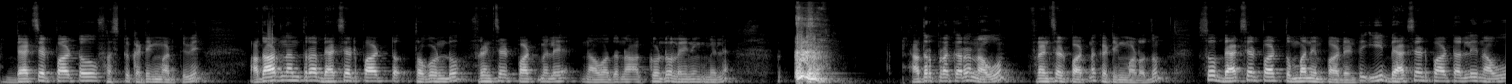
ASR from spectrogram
back side part first cutting ಮಾಡ್ತೀವಿ. ಅದಾದ ನಂತರ ಬ್ಯಾಕ್ ಸೈಡ್ ಪಾರ್ಟ್ ತೊಗೊಂಡು ಫ್ರಂಟ್ ಸೈಡ್ ಪಾರ್ಟ್ ಮೇಲೆ ನಾವು ಅದನ್ನು ಹಾಕ್ಕೊಂಡು ಲೈನಿಂಗ್ ಮೇಲೆ ಅದರ ಪ್ರಕಾರ ನಾವು ಫ್ರಂಟ್ ಸೈಡ್ ಪಾರ್ಟ್ನ ಕಟಿಂಗ್ ಮಾಡೋದು. ಸೊ ಬ್ಯಾಕ್ ಸೈಡ್ ಪಾರ್ಟ್ ತುಂಬಾ ಇಂಪಾರ್ಟೆಂಟ್ ಈ ಬ್ಯಾಕ್ ಸೈಡ್ ಪಾರ್ಟಲ್ಲಿ ನಾವು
